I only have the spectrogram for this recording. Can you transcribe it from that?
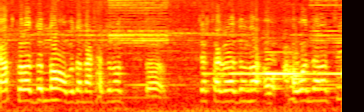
কাজ করার জন্য অবদান রাখার জন্য চেষ্টা করার জন্য আহ্বান জানাচ্ছি।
